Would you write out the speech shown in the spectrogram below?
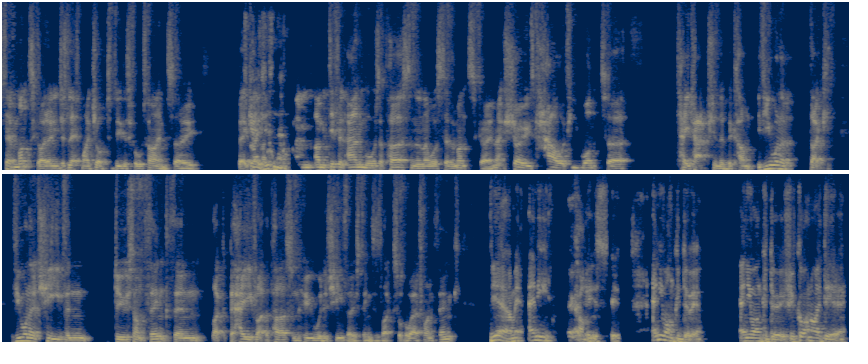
seven months ago I'd only just left my job to do this full time. So but again, like, I'm, I'm, a different animal as a person than I was seven months ago, and that shows how if you want to take action and become, if you want to like, if you want to achieve and do something, then like behave like the person who would achieve those things is like sort of the way I try and think. Yeah, I mean, any it, anyone can do it. Anyone can do it. If you've got an idea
